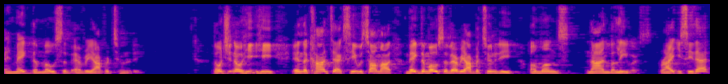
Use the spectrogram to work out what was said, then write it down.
and make the most of every opportunity. Don't you know he he in the context he was talking about make the most of every opportunity amongst non-believers, right? You see that?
